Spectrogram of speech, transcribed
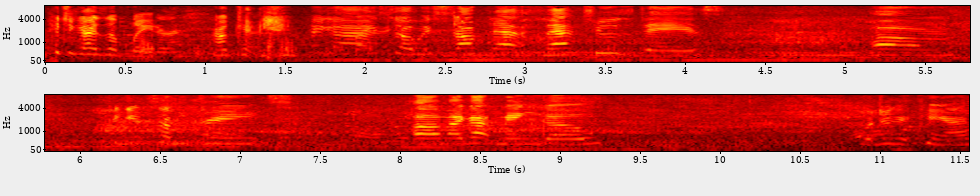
hit you guys up later. Okay. Hey guys, so we stopped at Fat Tuesdays um to get some drinks. Um I got mango. What'd you get, Karen?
